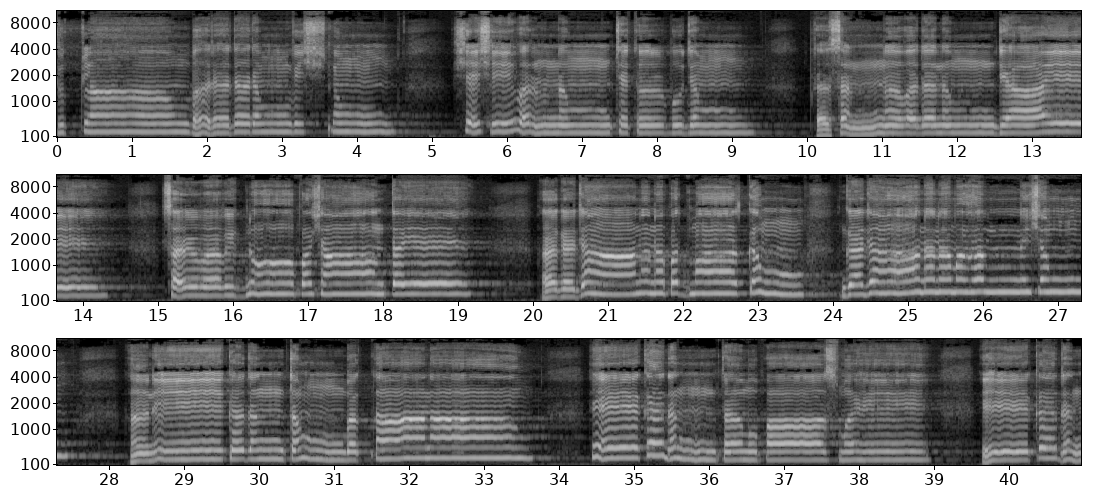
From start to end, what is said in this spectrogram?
शुक्लाम्बरधरं विष्णुं शशिवर्णं चतुर्भुजं प्रसन्नवदनं ध्याये सर्वविघ्नोपशान्तये अगजाननपद्मार्कं गजाननमहर्निशम् अनेकदन्तं भक्तानाम् एकदन्तमुपास्महे एकदन्तमुपास्महे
